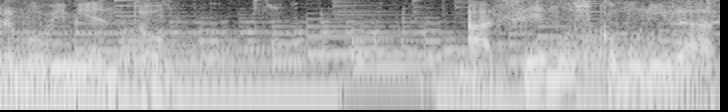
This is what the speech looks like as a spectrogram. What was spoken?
Primer movimiento. Hacemos comunidad.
